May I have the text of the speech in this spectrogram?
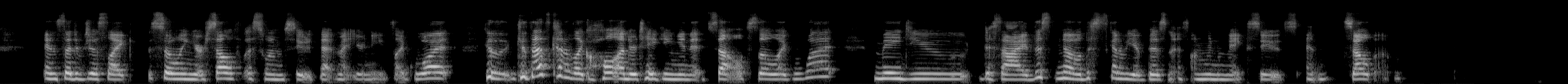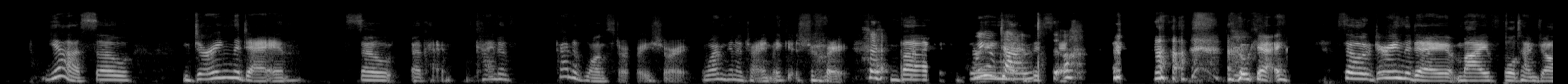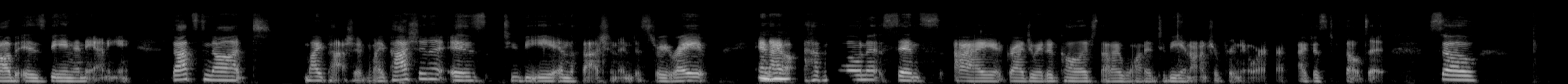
instead of just like sewing yourself a swimsuit that met your needs? Like, what? Because because that's kind of like a whole undertaking in itself. So, like, what made you decide this? No, this is going to be a business. I'm going to make suits and sell them. Yeah. So during the day, so okay, kind of kind of long story short. Well, I'm gonna try and make it short. But we have time. So okay. So during the day, my full-time job is being a nanny. That's not my passion. My passion is to be in the fashion industry, right? And mm-hmm. I have known since I graduated college that I wanted to be an entrepreneur. I just felt it. So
